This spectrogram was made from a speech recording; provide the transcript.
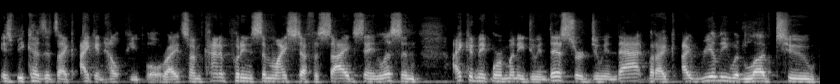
is because it's like I can help people, right? So I'm kind of putting some of my stuff aside saying, listen, I could make more money doing this or doing that, but I, I really would love to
